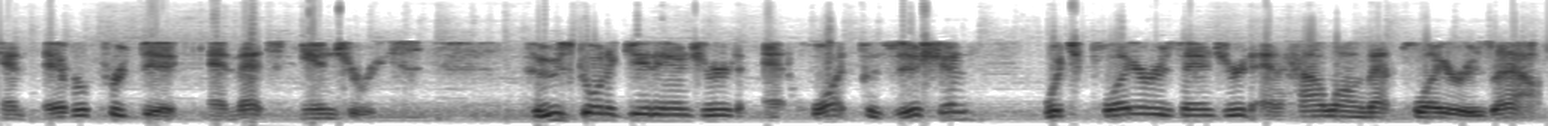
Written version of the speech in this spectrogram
can ever predict, and that's injuries. Who's going to get injured at what position, which player is injured, and how long that player is out.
